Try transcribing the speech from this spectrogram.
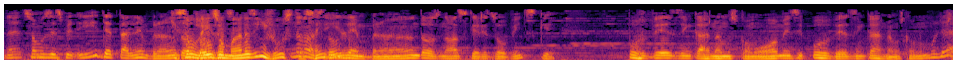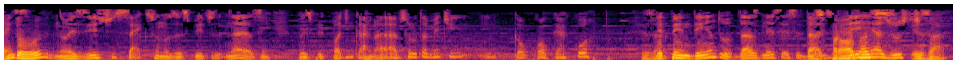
Né? Somos espíritos. E detalhe, lembrando. Que são leis humanas injustas, não, sem assim, dúvida. E lembrando aos nossos queridos ouvintes que por vezes encarnamos como homens e por vezes encarnamos como mulheres. Sem dúvida. Não existe sexo nos espíritos, né? Assim, o espírito pode encarnar absolutamente em, em qualquer corpo, Exato. dependendo das necessidades das provas, de reajuste. Exato.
